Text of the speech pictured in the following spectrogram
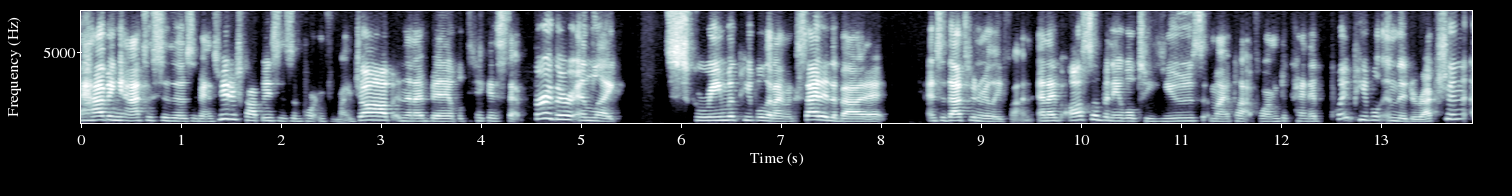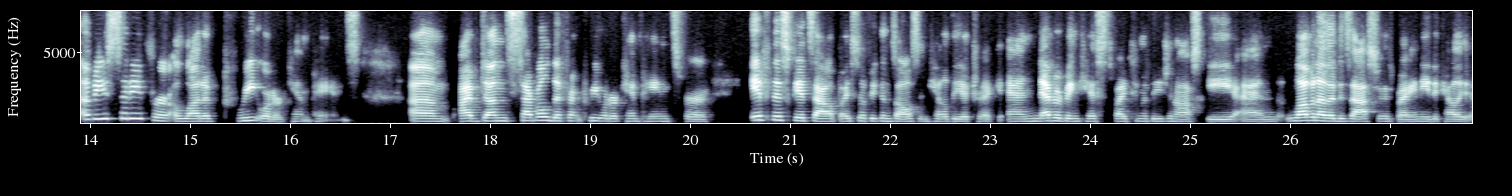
having access to those advanced readers copies is important for my job. And then I've been able to take it a step further and like scream with people that I'm excited about it. And so that's been really fun. And I've also been able to use my platform to kind of point people in the direction of East City for a lot of pre order campaigns. Um, I've done several different pre-order campaigns for If This Gets Out by Sophie Gonzales and Cale Dietrich, and Never Been Kissed by Timothy Janovsky, and Love and Other Disasters by Anita Kelly.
